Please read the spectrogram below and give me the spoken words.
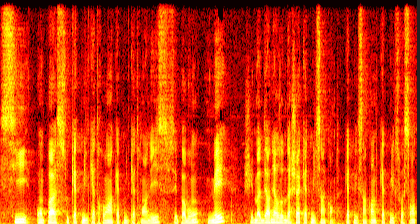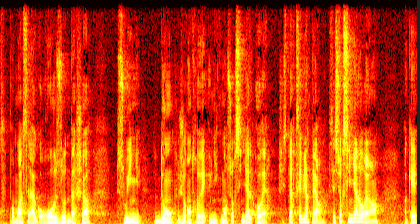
Si on passe sous 4080, 4090, c'est pas bon, mais j'ai ma dernière zone d'achat 4050. 4050, 4060, pour moi c'est la grosse zone d'achat swing, donc je rentrerai uniquement sur signal horaire. J'espère que c'est bien clair. Hein. C'est sur signal horaire. Hein. ok?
